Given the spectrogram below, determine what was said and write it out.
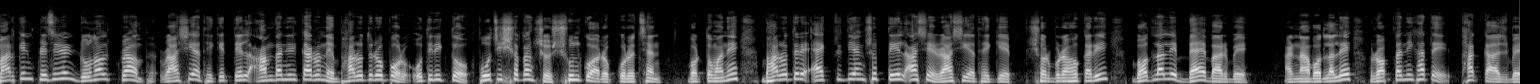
মার্কিন প্রেসিডেন্ট ডোনাল্ড ট্রাম্প রাশিয়া থেকে তেল আমদানির কারণে ভারতের ওপর অতিরিক্ত পঁচিশ শতাংশ শুল্ক আরোপ করেছেন। বর্তমানে ভারতের এক তৃতীয়াংশ তেল আসে রাশিয়া থেকে। সরবরাহকারী বদলালে ব্যয় বাড়বে, আর না বদলালে রপ্তানি খাতে ধাক্কা আসবে।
